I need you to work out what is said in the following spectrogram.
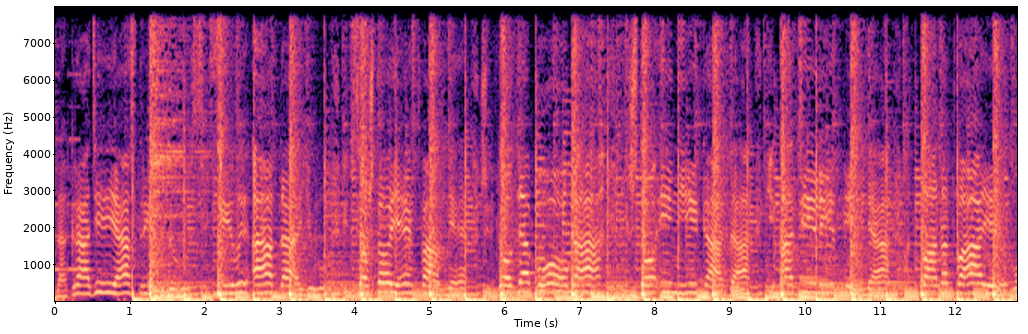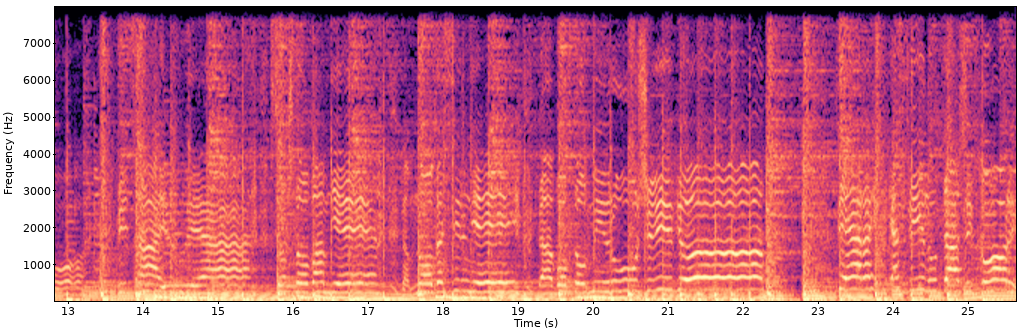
К награде я стремлюсь, силы отдаю И все, что есть во мне, живет для Бога Ничто и никогда не отделит меня от плана Твоего намного сильней Того, кто в миру живет. Верой я сдвину даже горы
